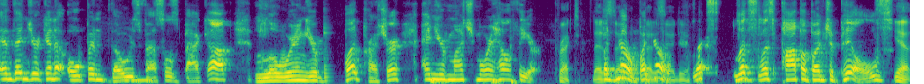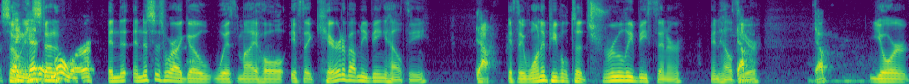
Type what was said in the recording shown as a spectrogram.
and then you're going to open those vessels back up lowering your blood pressure and you're much more healthier Correct. That but no that, but no let's let's let's pop a bunch of pills Yeah. So and get it instead of and th- and this is where I go with my whole if they cared about me being healthy, yeah if they wanted people to truly be thinner and healthier, yep your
